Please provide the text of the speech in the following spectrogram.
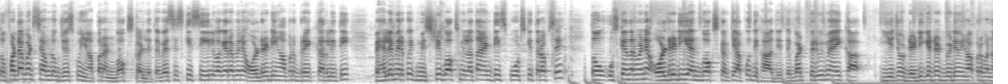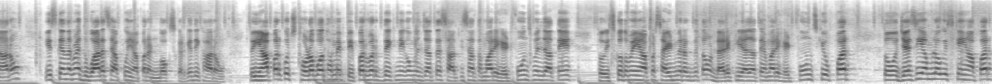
तो फटाफट से हम लोग जो इसको यहाँ पर अनबॉक्स कर लेते हैं। वैसे इसकी सील वगैरह मैंने ऑलरेडी यहाँ पर ब्रेक कर ली थी। पहले मेरे को एक मिस्ट्री बॉक्स मिला था एंटी स्पोर्ट्स की तरफ़ से। तो उसके अंदर मैंने ऑलरेडी अनबॉक्स करके आपको दिखा देते बट फिर भी मैं एक, ये जो डेडिकेटेड वीडियो यहाँ पर बना रहा हूँ, इसके अंदर मैं दोबारा से आपको यहाँ पर अनबॉक्स करके दिखा रहा हूँ। तो यहाँ पर कुछ थोड़ा बहुत हमें पेपर वर्क देखने को मिल जाता है, साथ ही साथ हमारे हेडफोन्स मिल जाते हैं। तो इसको तो मैं यहाँ पर साइड में रख देता हूँ डायरेक्टली आ जाते हैं हमारे हेडफोन्स के ऊपर। तो जैसे ही हम लोग इसके यहाँ पर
